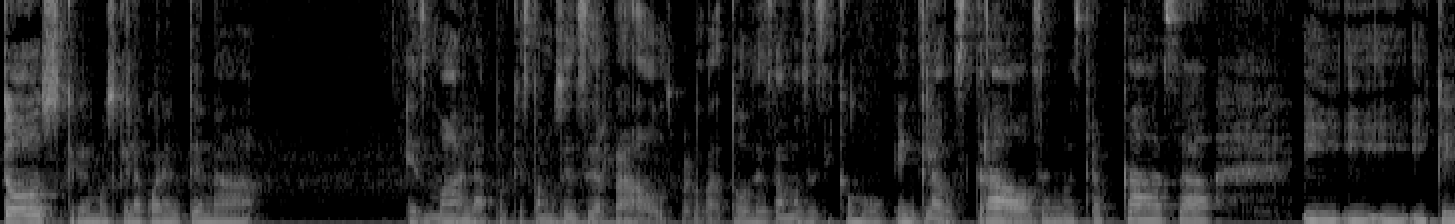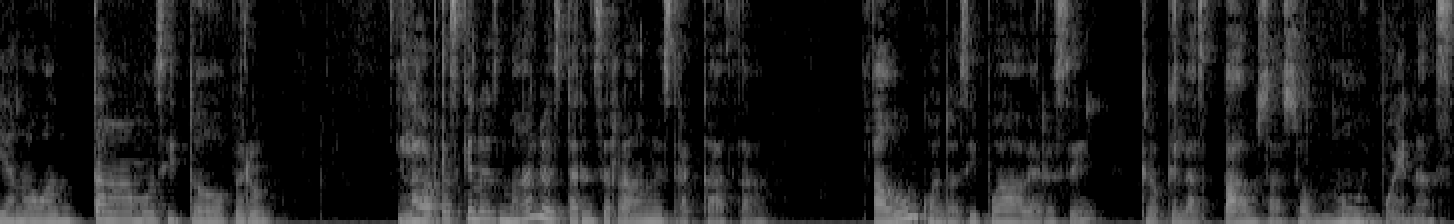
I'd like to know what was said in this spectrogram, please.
todos creemos que la cuarentena es mala porque estamos encerrados, ¿verdad? Todos estamos así como enclaustrados en nuestra casa y, que ya no aguantamos y todo, pero la verdad es que no es malo estar encerrado en nuestra casa. Aun cuando así pueda verse, creo que las pausas son muy buenas.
